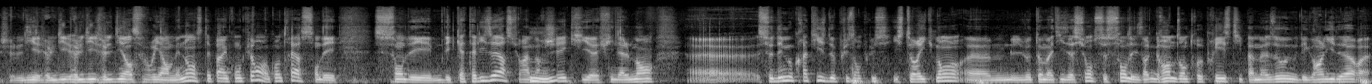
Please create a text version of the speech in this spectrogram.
Je le dis, je le dis, je le dis, je le dis en souriant. Mais non, ce n'est pas un concurrent. Au contraire, ce sont des, ce sont des, des catalyseurs sur un mmh. marché qui euh, finalement euh, se démocratise de plus en plus. Historiquement, euh, l'automatisation, ce sont des grandes entreprises type Amazon ou des grands leaders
